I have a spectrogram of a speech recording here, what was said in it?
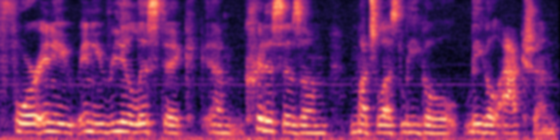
for any any realistic um, criticism, much less legal legal action.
